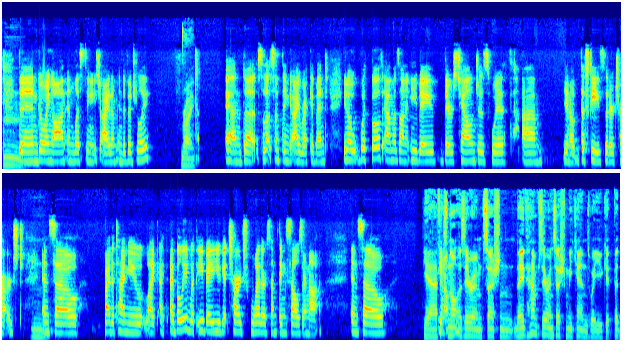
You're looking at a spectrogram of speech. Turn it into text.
mm. than going on and listing each item individually. Right. And uh, so that's something I recommend. You know, with both Amazon and eBay, there's challenges with, um, you know, the fees that are charged. Mm. And so by the time you, like, I, I believe with eBay, you get charged whether something sells or not. And so yeah, if it's know. not a zero insertion, they have zero insertion weekends where you get, but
